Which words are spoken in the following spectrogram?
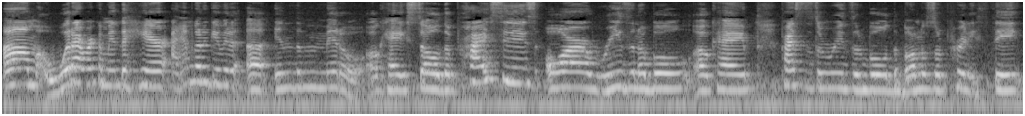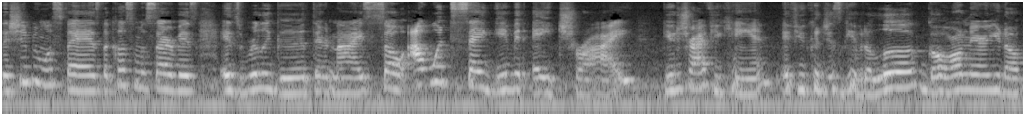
um would i recommend the hair? I am gonna give it a in the middle okay? So the prices are reasonable okay? Prices are reasonable. The bundles are pretty thick. The shipping was fast. The customer service is really good. They're nice. So i would say give it a try give it a try if you can. If you could just give it a look go on there you know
